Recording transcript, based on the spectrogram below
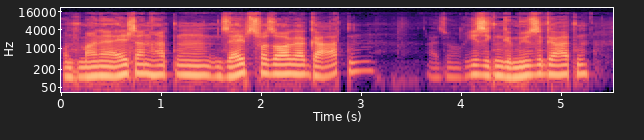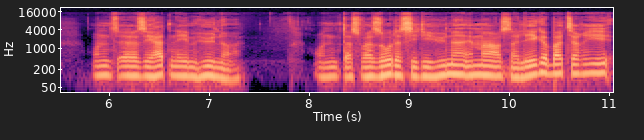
Und meine Eltern hatten einen Selbstversorgergarten, also einen riesigen Gemüsegarten. Und äh, sie hatten eben Hühner. Und das war so, dass sie die Hühner immer aus einer Legebatterie,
